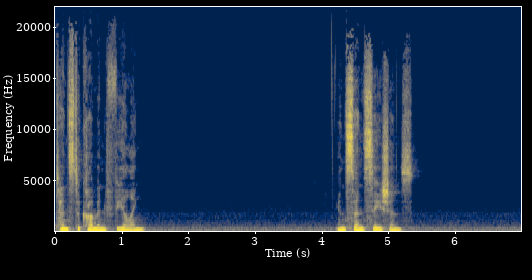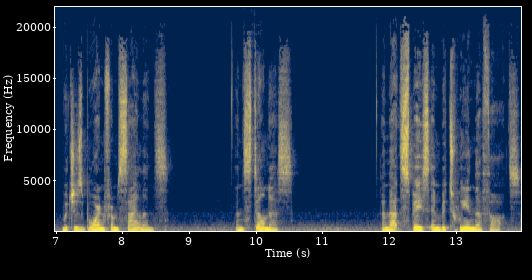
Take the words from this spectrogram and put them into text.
tends to come in feeling in sensations, which is born from silence and stillness and that space in between the thoughts.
